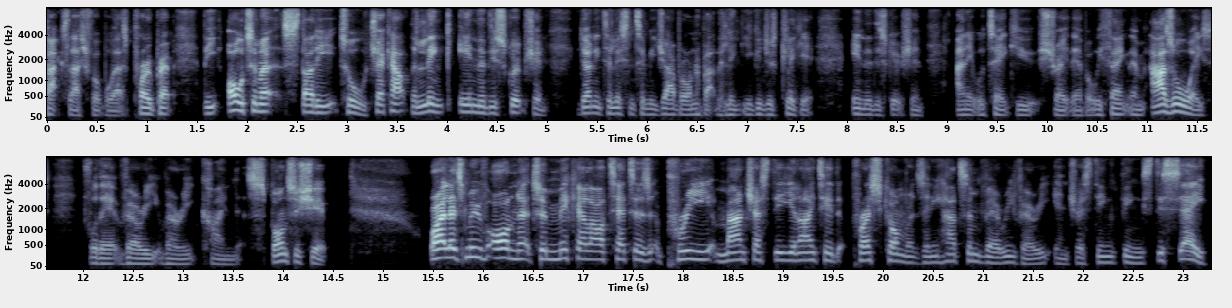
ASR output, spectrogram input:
backslash football. That's ProPrep, the ultimate study tool. Check out the link in the description. You don't need to listen to me jabber on about the link. You can just click it in the description and it will take you straight there. But we thank them, as always, for their very, very kind sponsorship. Right, let's move on to Mikel Arteta's pre Manchester United press conference. And he had some very, very interesting things to say.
